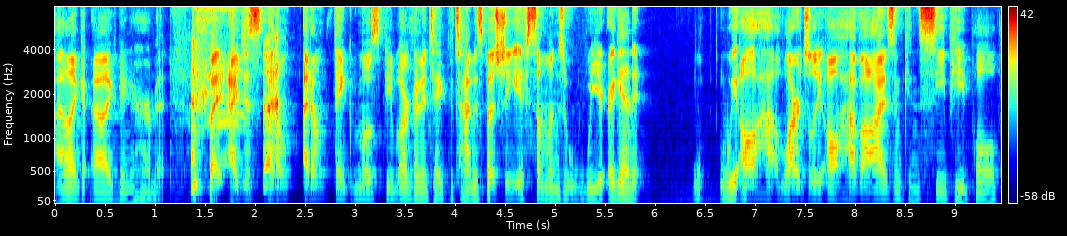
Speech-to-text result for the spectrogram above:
I like I like being a hermit, but I just I don't I don't think most people are going to take the time, especially if someone's weird. Again, we all have largely all have eyes and can see people,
